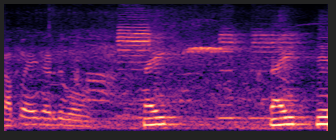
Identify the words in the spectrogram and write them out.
கப்பை கையில் எடுத்து போவோம் side side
